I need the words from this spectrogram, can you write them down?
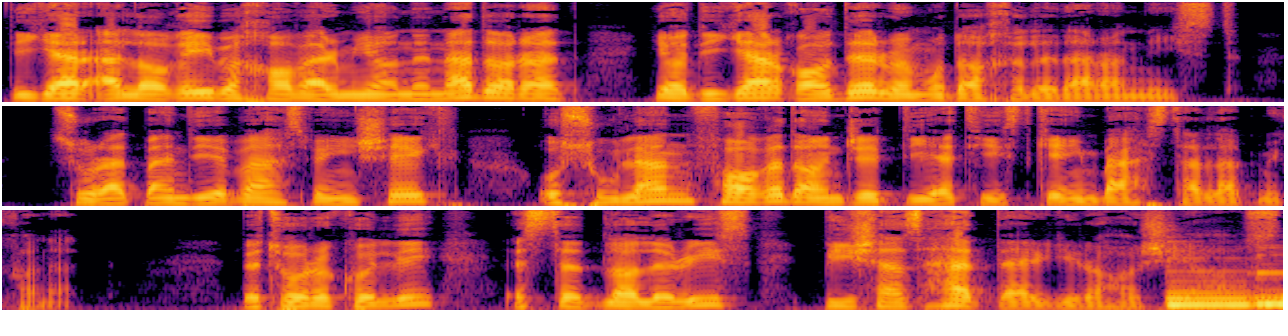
دیگر علاقه‌ای به خاورمیانه ندارد یا دیگر قادر به مداخله در آن نیست صورتبندی بحث به این شکل اصولا فاقد آن جدیتی است که این بحث طلب می کند. به طور کلی استدلال ریس بیش از حد درگیر حاشیه هاست.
